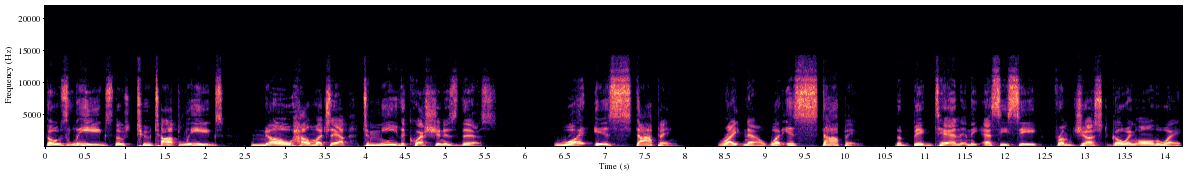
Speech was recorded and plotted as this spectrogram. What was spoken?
those leagues, those two top leagues, know how much they have. To me, the question is this what is stopping right now? What is stopping the Big Ten and the SEC from just going all the way?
